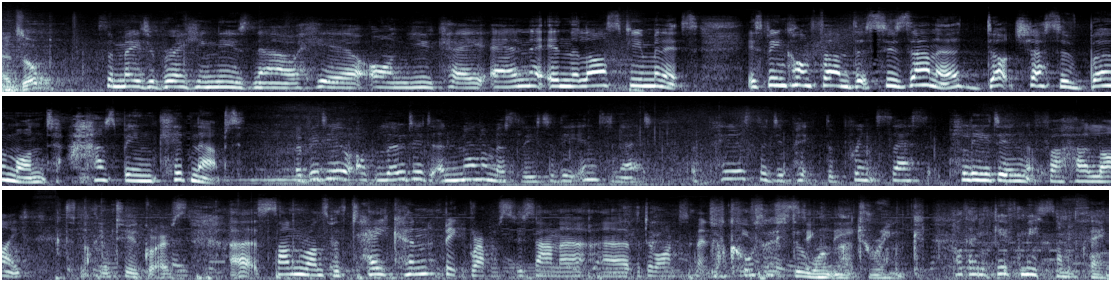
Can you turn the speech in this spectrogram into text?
heads up. Some major breaking news now here on UKN. In the last few minutes, it's been confirmed that Susanna, Duchess of Beaumont, has been kidnapped. A video uploaded anonymously to the internet appears to depict the princess pleading for her life. It's nothing too gross. Uh, Sun runs with Taken, big grab of Susanna. Uh, the demand is mentioned Of course I still want that drink. Well, then give me something.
